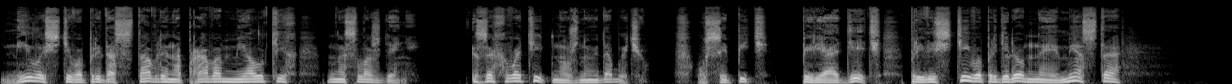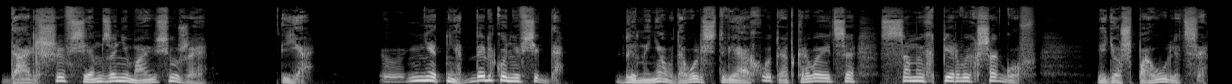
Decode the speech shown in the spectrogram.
милостиво предоставлено право мелких наслаждений. Захватить нужную добычу, усыпить, переодеть, привести в определенное место. Дальше всем занимаюсь уже я. Нет-нет, далеко не всегда. Для меня удовольствие охоты открывается с самых первых шагов. Идешь по улице,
